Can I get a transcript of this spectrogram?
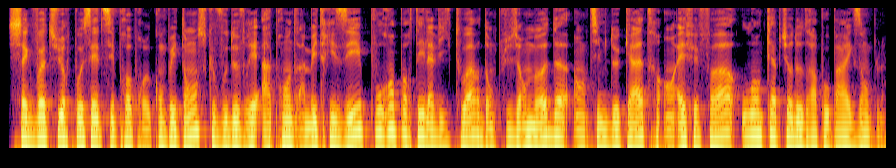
Chaque voiture possède ses propres compétences que vous devrez apprendre à maîtriser pour remporter la victoire dans plusieurs modes, en team de 4, en FFA ou en capture de drapeau par exemple.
